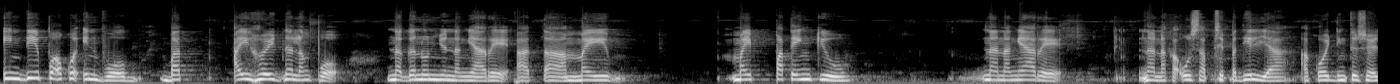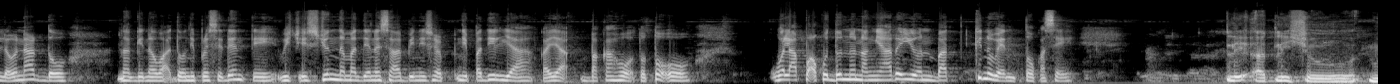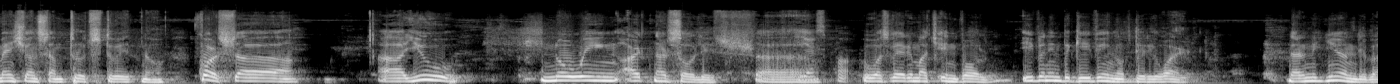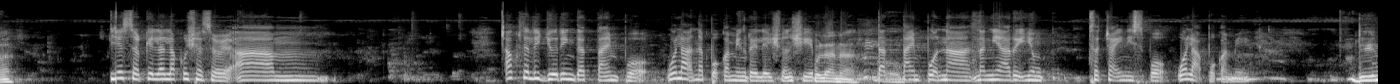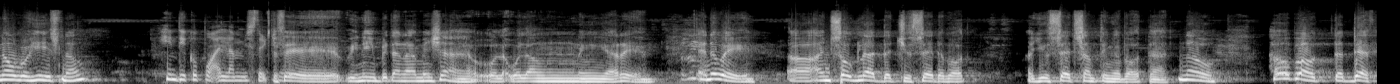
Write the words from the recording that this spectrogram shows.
hindi po ako involved, but I heard na lang po na ganun yung nangyari at ah, may may pa-thank you na nangyari na nakausap si Padilla according to Sir Leonardo na ginawa daw ni Presidente which is yun naman din ang sabi ni, Sir, ni Padilla kaya baka ho totoo wala po ako doon nung nangyari yun but kinuwento kasi at least you mentioned some truths to it, no? Of course, uh, uh, you knowing Art Narsolis, uh, Yes po. who was very much involved, even in the giving of the reward. Narinig niyo yun, di ba? Yes, sir. Kilala ko siya, sir. Um, actually, during that time po, wala na po kaming relationship. Wala na. That Oo. time po na nangyari yung sa Chinese po, wala po kami. Do you know where he is now? Hindi ko po alam, Mr. Kasi Chair. iniimbita namin siya, wala, walang nangyayari. Anyway, uh, I'm so glad that you said about, uh, you said something about that. Now, how about the death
